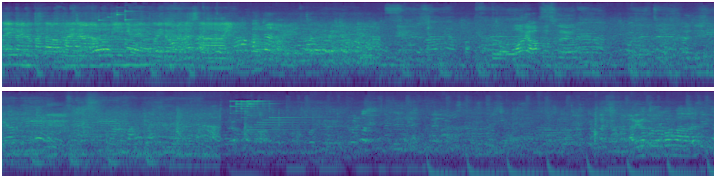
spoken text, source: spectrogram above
れ以外の方は会場のロビーにおご移動ください。 다시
